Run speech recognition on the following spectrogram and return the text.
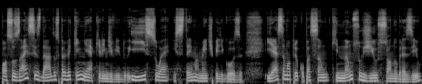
posso usar esses dados para ver quem é aquele indivíduo. E isso é extremamente perigoso. E essa é uma preocupação que não surgiu só no Brasil.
